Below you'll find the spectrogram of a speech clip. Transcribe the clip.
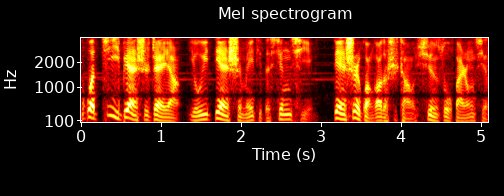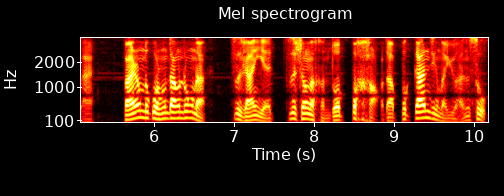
不过，即便是这样，由于电视媒体的兴起，电视广告的市场迅速繁荣起来。繁荣的过程当中呢，自然也滋生了很多不好的、不干净的元素。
